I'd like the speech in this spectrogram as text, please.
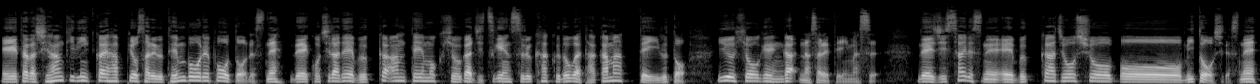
えー、ただ四半期に一回発表される展望レポートですね。で、こちらで物価安定目標が実現する角度が高まっているという表現がなされています。で、実際ですね、え物価上昇見通しですね、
